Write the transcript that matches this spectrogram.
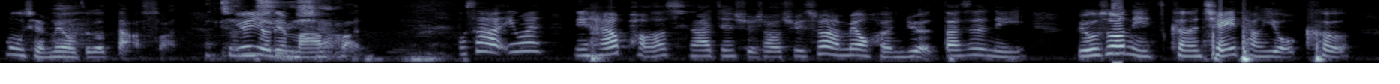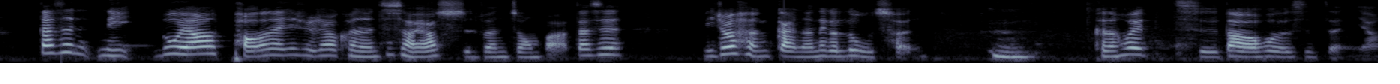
目前没有这个打算。因为有点麻烦。不是啊，因为你还要跑到其他间学校去，虽然没有很远，但是你比如说你可能前一堂有课，但是你如果要跑到那间学校，可能至少要十分钟吧，但是你就会很赶的那个路程，嗯，可能会迟到或者是怎样，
